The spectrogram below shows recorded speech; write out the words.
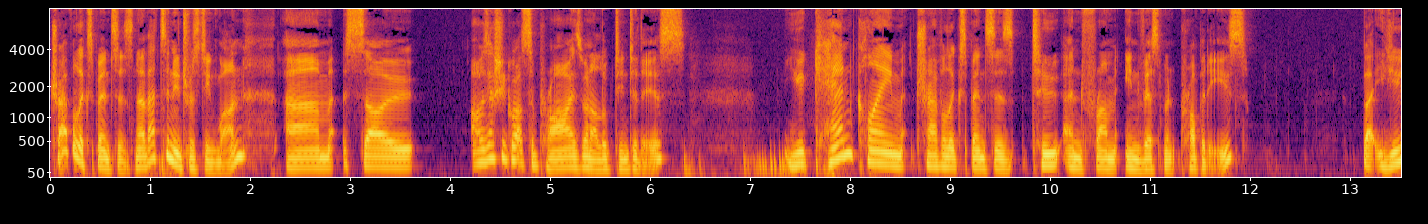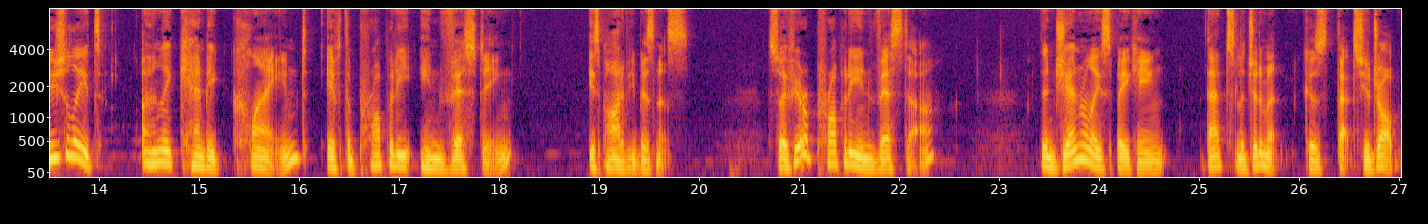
Travel expenses. Now, that's an interesting one. Um, so, I was actually quite surprised when I looked into this. You can claim travel expenses to and from investment properties, but usually it's only can be claimed if the property investing is part of your business. So if you're a property investor, then generally speaking, that's legitimate because that's your job.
